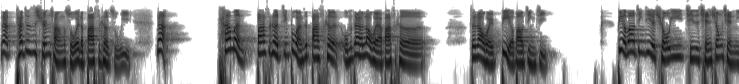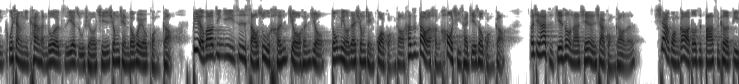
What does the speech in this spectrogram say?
那他就是宣传所谓的巴斯克主义。那他们巴斯克竞，不管是巴斯克，我们再绕回来巴斯克，再绕回毕尔包竞技。毕尔包竞技的球衣，其实前胸前你，我想你看很多的职业足球，其实胸前都会有广告。毕尔包竞技是少数很久很久都没有在胸前挂广告，它是到了很后期才接受广告，而且它只接受哪些人下广告呢？下广告的都是巴斯克地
